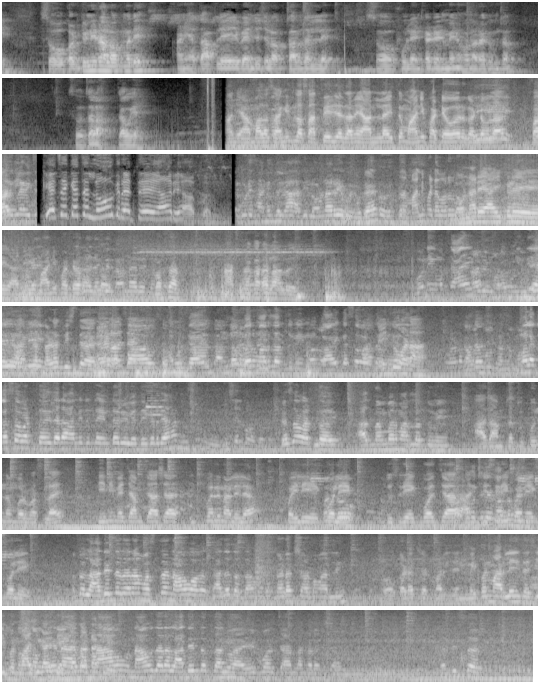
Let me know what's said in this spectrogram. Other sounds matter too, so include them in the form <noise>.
सो कंटिन्यू राहा लॉगमध्ये आणि आता आपले बँजोचे लॉग चालू झालेले आहेत. सो फुल एंटरटेनमेंट होणार आहे तुमचं. सो चला जाऊया. आणि आम्हाला सांगितलं सातेरीच्यात आणि आणला इथं मानी फाट्यावर गंडवला. कैसे कैसे लोग रहते हैं यार यहाँ पर? कुठे सांगितलं का? आधी लोणारे कुठे? मानी फाट्यावर लोणारे आहे इकडे आणि मानी फाट्यावर आणलाय. बसा. नाश्ता करायला आलोय. मग काय? किती आहे आता आणि? कडक दिसत पाव समोसा काय? नंबर मारलात तुम्ही? मग काय? कसं वाटतं मेंदू वडा. तुम्हाला कसं वाटतंय? जरा आम्ही तुमचा इंटरव्ह्यू घेतो. इकडे द्या. कसं वाटतंय? आज नंबर मारलात तुम्ही? आज आमचा चुकून नंबर बसलाय. तिन्ही मॅच आमच्या अशा इथपर्यंत आलेल्या. पहिली एक बॉल एक दुसरी एक बॉल चार आणि तिसरी पण एक बॉल एक. पण तो लादेचं जरा मस्त नाव गाजत होता. म्हणजे कडक शॉट मारली. हो कडक शॉट मारली. आणि मी पण मारलेली तशी पण माझी काय. नाव नाव जरा लादेंचंच चालू आहे. एक बॉल चारला कडक शॉट सतीश सर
